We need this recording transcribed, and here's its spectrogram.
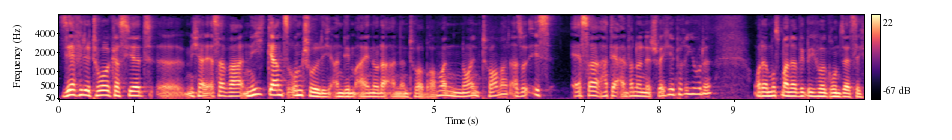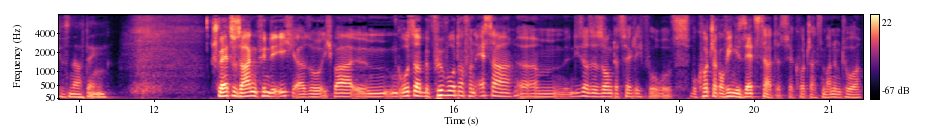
sehr viele Tore kassiert. Äh, Michael Esser war nicht ganz unschuldig an dem einen oder anderen Tor. Brauchen wir einen neuen Torwart? Also ist Esser, hat er einfach nur eine Schwächeperiode? Oder muss man da wirklich über Grundsätzliches nachdenken? Schwer zu sagen, finde ich. Also ich war ähm, ein großer Befürworter von Esser ähm, in dieser Saison tatsächlich, wo, wo Kotschak auf ihn gesetzt hat. Das ist ja Kotschaks Mann im Tor.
